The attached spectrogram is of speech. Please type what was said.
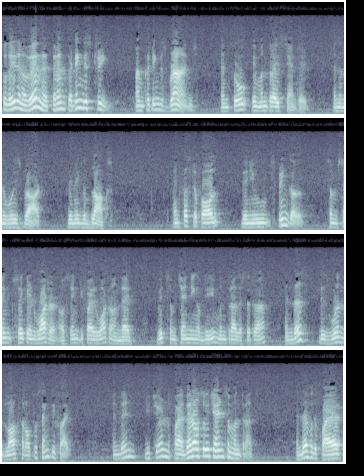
so there is an awareness that I am cutting this tree, I am cutting this branch, and so a mantra is chanted, and then the wood is brought. They make the blocks. And first of all, then you sprinkle some sacred water or sanctified water on that with some chanting of the mantras, etc. And thus these wooden blocks are also sanctified. And then you churn the fire. There also you chant some mantras. And therefore the fire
